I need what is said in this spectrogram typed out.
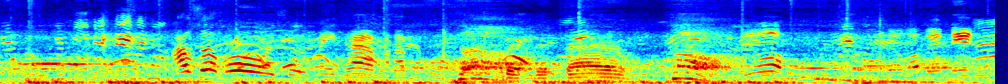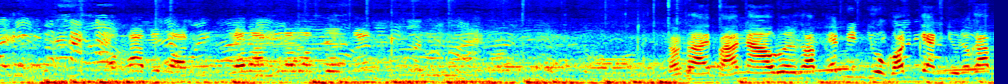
11เอาเสิร์ฟโอ้ยเสิร์ฟไม่ข้ามนะครับแปดในแต้มเดี๋ยวเดี๋ยวมาเบนนี้เอาภาพไปก่อนระวังระวังวงนั้น ทักทายป๋านาวด้วยครับแอดมินอยู่ขอนแก่นอยู่นะครับ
